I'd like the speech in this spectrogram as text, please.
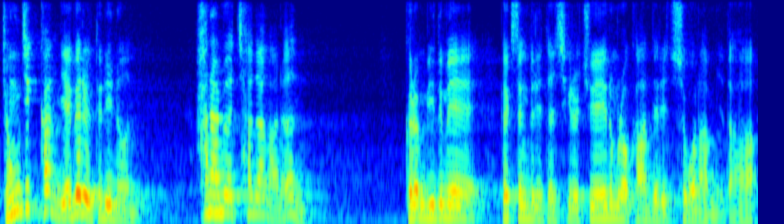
정직한 예배를 드리는 하나님을 찬양하는 그런 믿음의 백성들이 되시기를 주의 이름으로 간절히 축원합니다.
